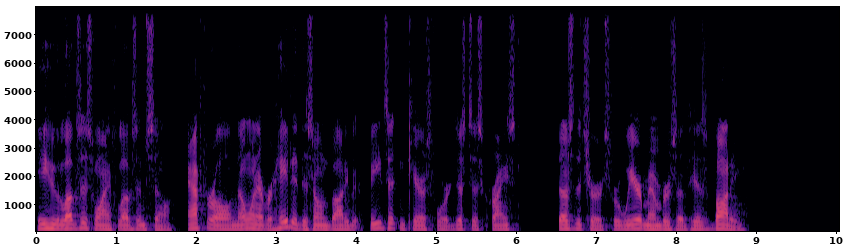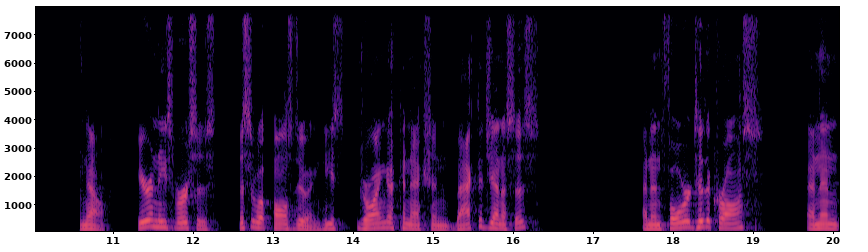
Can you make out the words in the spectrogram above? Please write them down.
He who loves his wife loves himself. After all, no one ever hated his own body, but feeds it and cares for it, just as Christ does the church, for we are members of his body. Now, here in these verses, this is what Paul's doing. He's drawing a connection back to Genesis, and then forward to the cross, and then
